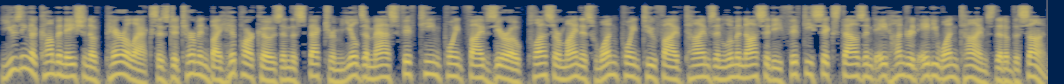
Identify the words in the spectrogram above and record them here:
Using a combination of parallax as determined by Hipparcos and the spectrum yields a mass 15.50 plus or minus 1.25 times and luminosity 56,881 times that of the Sun.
